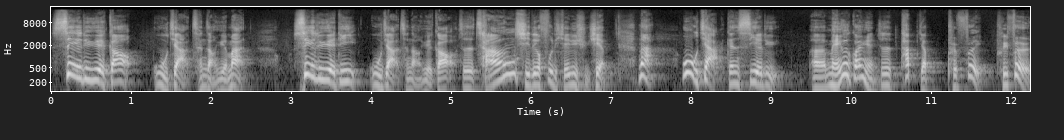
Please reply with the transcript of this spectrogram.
失业率越高，物价成长越慢；失业率越低，物价成长越高。这是长期的一个负斜率曲线。那物价跟失业率。呃，每一位官员就是他比较 prefer prefer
